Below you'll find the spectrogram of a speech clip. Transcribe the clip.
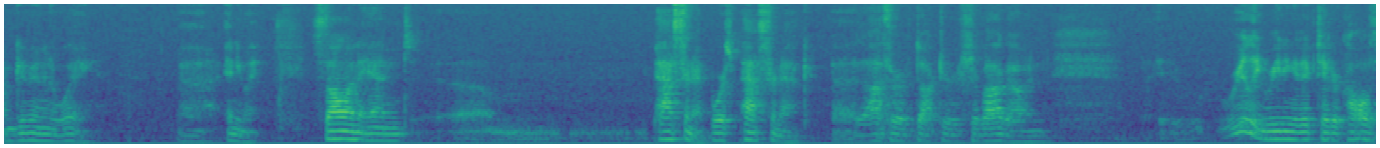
I'm giving it away uh, anyway, Stalin and Pasternak, Boris Pasternak, uh, the author of Doctor Zhivago, and really reading A Dictator Calls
